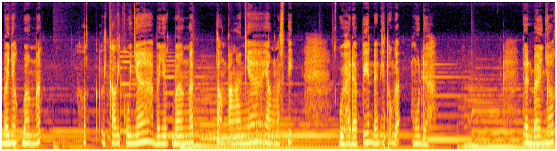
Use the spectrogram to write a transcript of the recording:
banyak banget lika-likunya banyak banget tantangannya yang mesti gue hadapin dan itu nggak mudah. Dan banyak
